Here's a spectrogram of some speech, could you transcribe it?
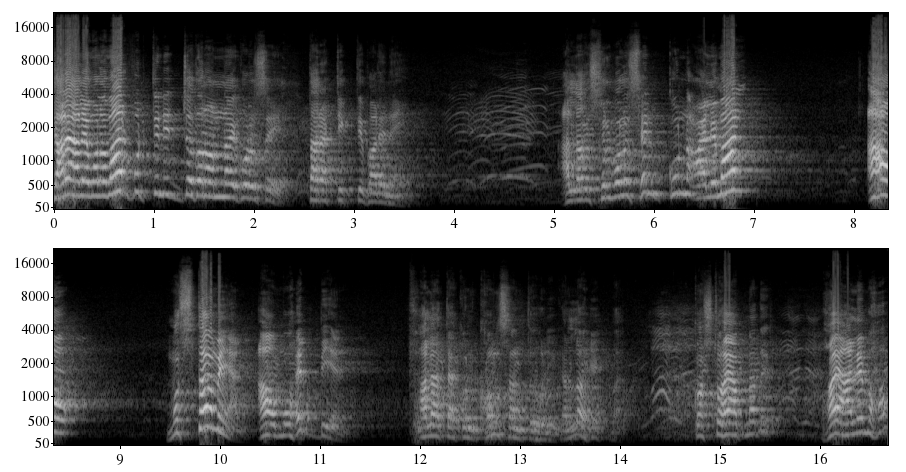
যারা আলেমুল আমার পূর্তি নির্যাতন অন্যায় করেছে, তারা টিকতে পারে নাই। আল্লাহ রসুল বলেছেন, কোন আলেমান? আও মুস্তামিয়ান, আও মোহেব্বিয়ান। ফালা তাকুন খমসান্ত হলি আল্লাহ একবার কষ্ট হয় আপনাদের? হয় আলেম হও।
